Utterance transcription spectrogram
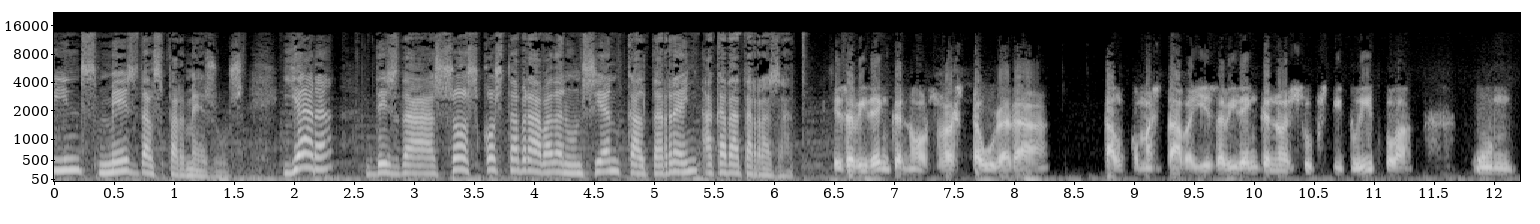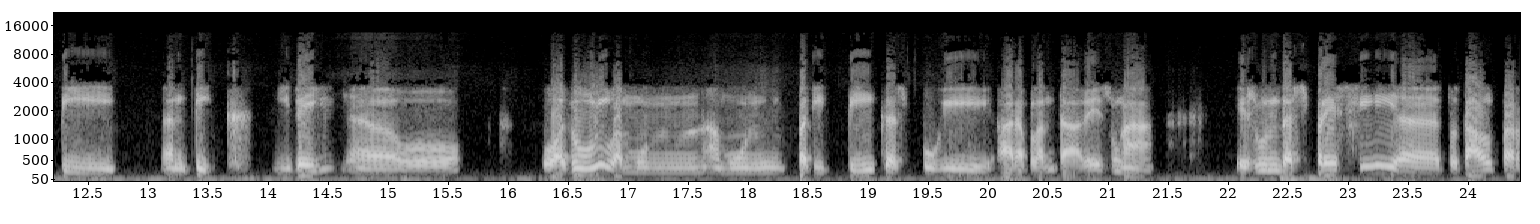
pins més dels permesos. I ara, des de SOS Costa Brava, denuncien que el terreny ha quedat arrasat. És evident que no es restaurarà tal com estava i és evident que no és substituïble un pi antic i vell eh, o, o adult amb un, amb un petit pi que es pugui ara plantar. És, una, és un despreci eh, total per,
